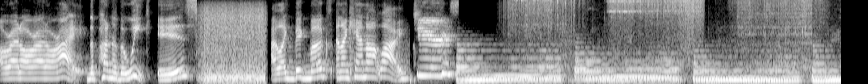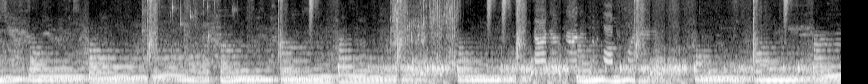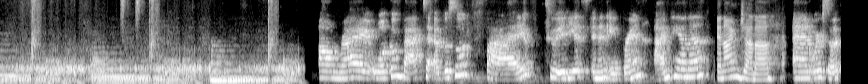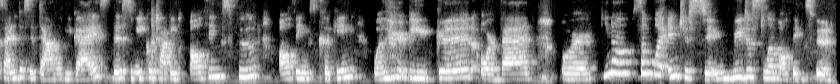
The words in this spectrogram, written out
All right, all right, all right. The pun of the week is I like big bugs and I cannot lie. Cheers. All right, welcome back to episode five, Two Idiots in an Apron. I'm Hannah, And I'm Jenna. and we're so excited to sit down with you guys. This week, we're talking all things food, all things cooking, whether it be good or bad, or, you know, somewhat interesting. We just love all things food.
